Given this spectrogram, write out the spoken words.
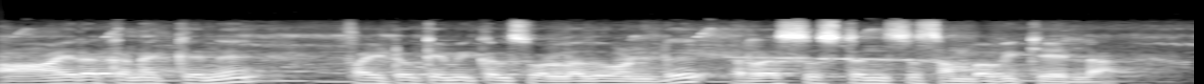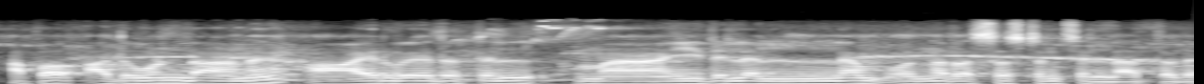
ആയിരക്കണക്കിന് ഫൈറ്റോ കെമിക്കൽസ് ഉള്ളതുകൊണ്ട് റെസിസ്റ്റൻസ് സംഭവിക്കുകയില്ല അപ്പോൾ അതുകൊണ്ടാണ് ആയുർവേദത്തിൽ ഇതിലെല്ലാം ഒന്ന് റെസിസ്റ്റൻസ് ഇല്ലാത്തത്.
